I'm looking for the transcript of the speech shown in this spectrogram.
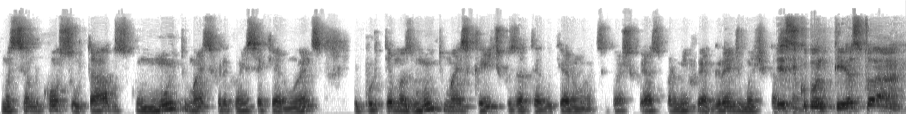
mas sendo consultados com muito mais frequência que eram antes e por temas muito mais críticos até do que eram antes. Então acho que essa para mim foi a grande modificação. Nesse contexto a,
